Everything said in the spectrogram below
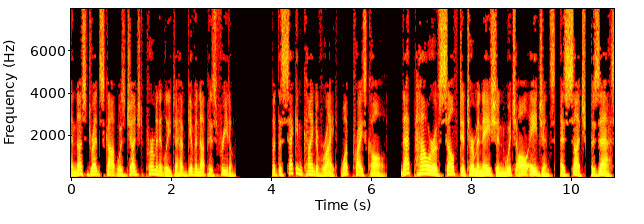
and thus Dred Scott was judged permanently to have given up his freedom. But the second kind of right, what Price called that power of self-determination which all agents, as such, possess,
